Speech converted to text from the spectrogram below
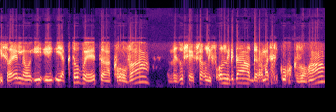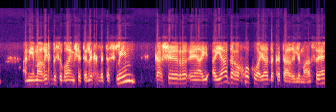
ישראל היא, היא, היא הכתובת הקרובה וזו שאפשר לפעול נגדה ברמת חיכוך גבוהה אני מעריך בסוגריים שתלך ותסלים, כאשר אה, היעד הרחוק הוא היעד הקטרי למעשה,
